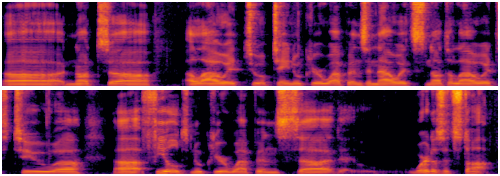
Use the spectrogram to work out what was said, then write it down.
uh, not uh, allow it to obtain nuclear weapons, and now it's not allow it to uh, uh, field nuclear weapons. Uh, where does it stop?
